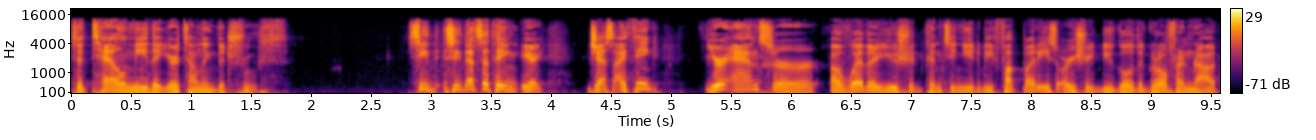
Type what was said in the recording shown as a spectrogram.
to tell me that you're telling the truth. See, see, that's the thing here, Jess. I think your answer of whether you should continue to be fuck buddies or should you go the girlfriend route.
